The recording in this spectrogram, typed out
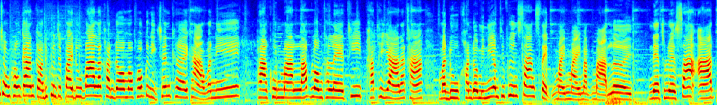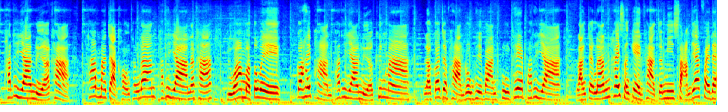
ลิปเยี่ยมชมโครงการก่อนที่คุณจะไปดูบ้านและคอนโดมาพบกันอีกเช่นเคยค่ะ วันนี้พาคุณมารับลมทะเลที่พัทยานะคะ มาดูคอนโดมิเนียมที่เพิ่งสร้างเสร็จใหม่ๆ หมาดๆเลยเนทูเรซ่าอาร์ตพัทยาเหนือค่ะ ถ้ามาจากของทางด้านพัทยานะคะ หรือว่ามอเตอร์เวย์ก็ให้ผ่านพัทยาเหนือขึ้นมา แล้วก็จะผ่านโรงพยาบาลกรุงเทพพัทยา หลังจากนั้นให้สังเกตค่ะจะมี 3 แยกไฟแด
